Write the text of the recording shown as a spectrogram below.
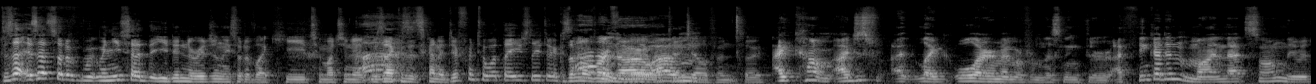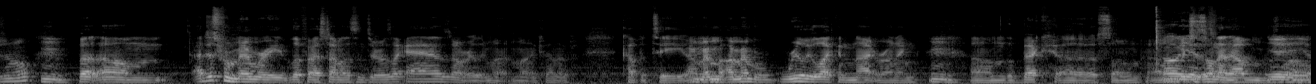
Does that is that sort of when you said that you didn't originally sort of like hear too much in it? Was that because it's kind of different to what they usually do? Because I'm not very familiar know, with Cage um, Elephant, so I can't. I just I, like all I remember from listening through. I think I didn't mind that song, the original, Hmm. but um, I just from memory, the first time I listened to it, I was like, eh, it's not really my, my kind of cup of tea. I remember I remember really liking Night Running, um, the Beck uh, song, um, Oh, which yeah, is on that right. album as Yeah, yeah, well. yeah.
